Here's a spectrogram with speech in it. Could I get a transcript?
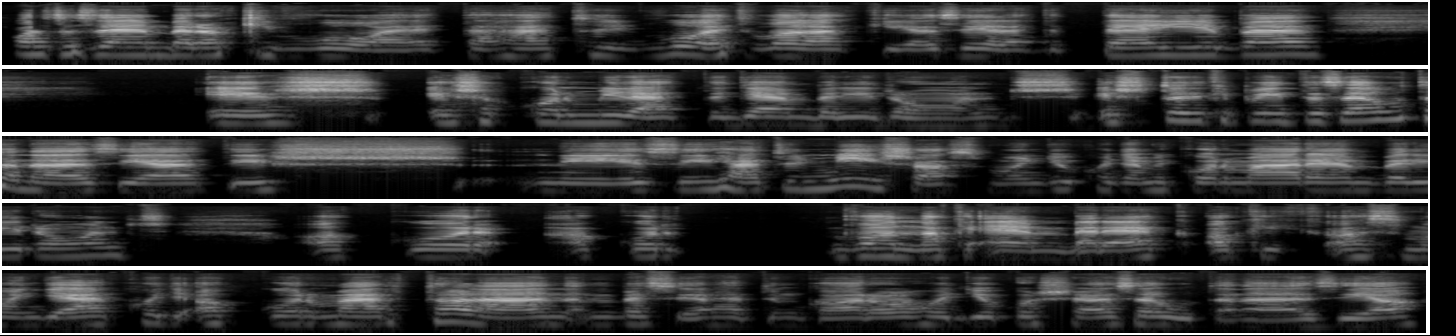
az az ember, aki volt. Tehát, hogy volt valaki az élete teljében, és, és akkor mi lett egy emberi roncs. És tulajdonképpen itt az eutanáziát is nézi, hát hogy mi is azt mondjuk, hogy amikor már emberi roncs, akkor, akkor vannak emberek, akik azt mondják, hogy akkor már talán beszélhetünk arról, hogy jogos-e az eutanázia,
